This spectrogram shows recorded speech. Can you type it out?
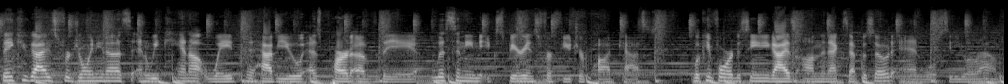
Thank you guys for joining us, and we cannot wait to have you as part of the listening experience for future podcasts. Looking forward to seeing you guys on the next episode, and we'll see you around.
